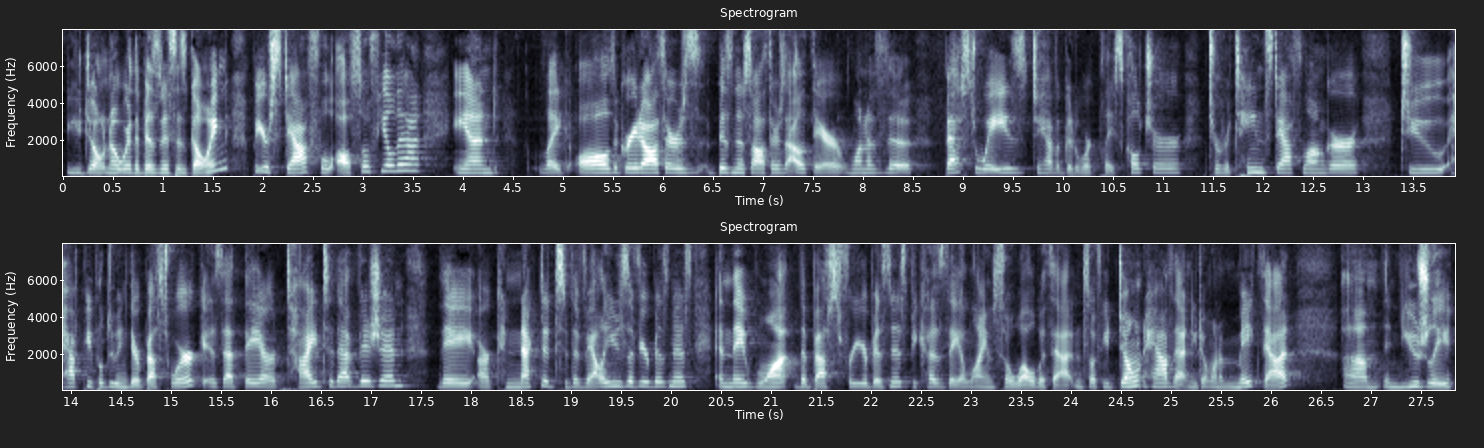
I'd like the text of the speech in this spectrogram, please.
you don't know where the business is going, but your staff will also feel that. And like all the great authors, business authors out there, one of the best ways to have a good workplace culture, to retain staff longer, to have people doing their best work is that they are tied to that vision, they are connected to the values of your business, and they want the best for your business because they align so well with that. And so, if you don't have that and you don't want to make that, um, and usually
